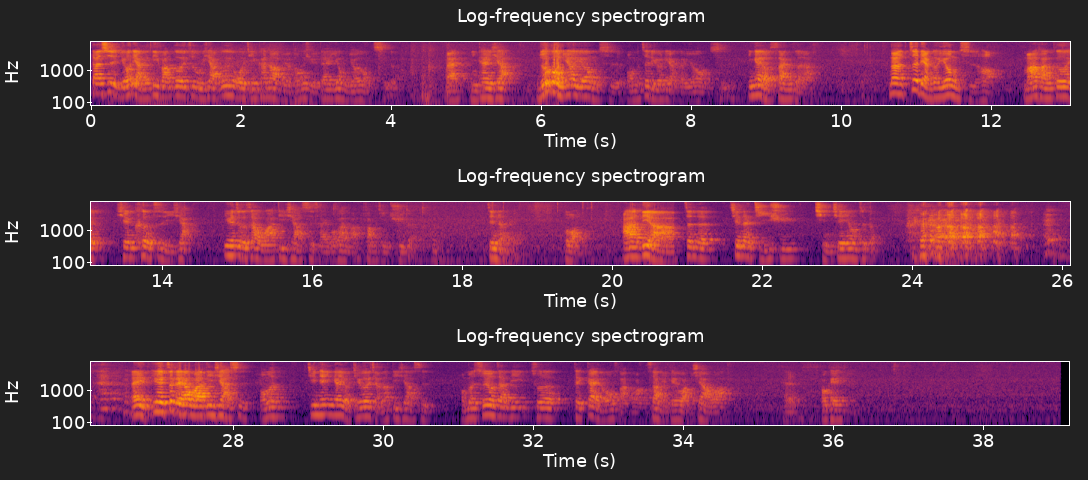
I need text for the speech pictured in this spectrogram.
但是有两个地方各位注意一下，因为我已经看到有同学在用游泳池了。来，你看一下，如果你要游泳池，我们这里有两个游泳池，应该有三个啦。那这两个游泳池哈，麻烦各位先克制一下。因为这个是要挖地下室才有办法放进去的，真的，好不好？阿弟啊真的现在急需，请先用这个。哎，因为这个要挖地下室，我们今天应该有机会讲到地下室。我们所有战地除了可以盖楼房往上，也可以往下挖。嗯，OK。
